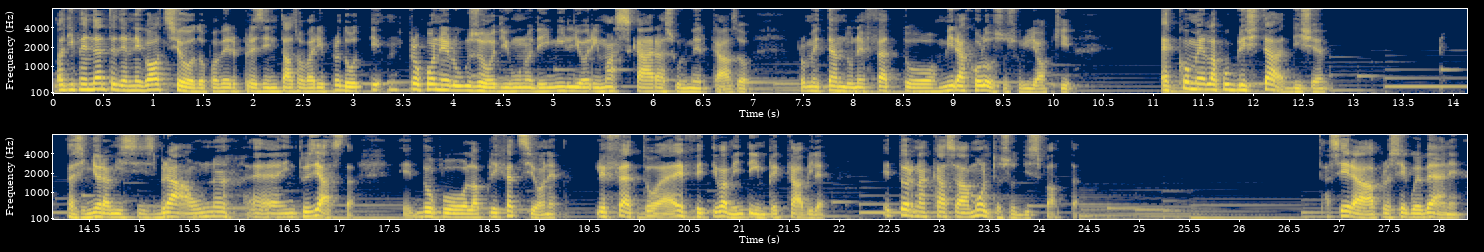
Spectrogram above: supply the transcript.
La dipendente del negozio, dopo aver presentato vari prodotti, propone l'uso di uno dei migliori mascara sul mercato, promettendo un effetto miracoloso sugli occhi. È come la pubblicità, dice, la signora Mrs. Brown è entusiasta e dopo l'applicazione l'effetto è effettivamente impeccabile e torna a casa molto soddisfatta. La sera prosegue bene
